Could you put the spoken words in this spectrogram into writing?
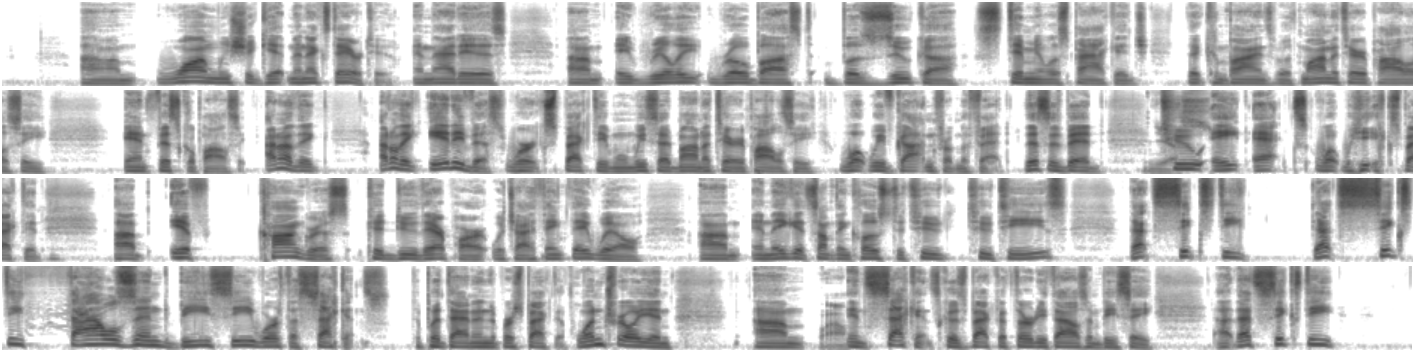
Um, one we should get in the next day or two, and that is um, a really robust bazooka stimulus package that combines both monetary policy and fiscal policy. I don't think I don't think any of us were expecting when we said monetary policy what we've gotten from the Fed. This has been two eight x what we expected. Uh, if Congress could do their part, which I think they will, um, and they get something close to two two T's, that's sixty that's sixty thousand BC worth of seconds. To put that into perspective, one trillion um, Wow. in seconds goes back to thirty thousand BC. Uh, that's sixty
